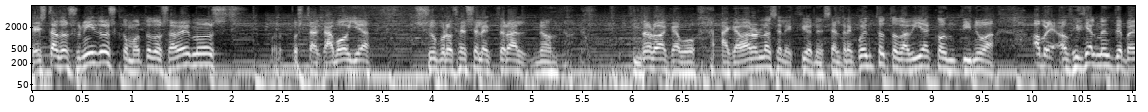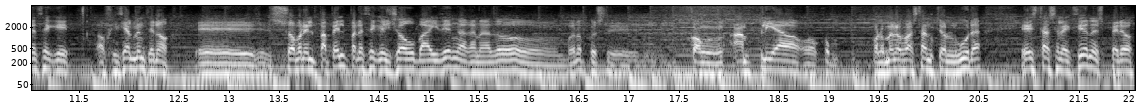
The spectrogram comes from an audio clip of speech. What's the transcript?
Estados Unidos, como todos sabemos, pues acabó ya su proceso electoral. No, no, no. No lo acabó. Acabaron las elecciones. El recuento todavía continúa. Hombre, oficialmente parece que. Oficialmente no. Eh, sobre el papel parece que Joe Biden ha ganado, bueno, pues eh, con amplia o con por lo menos bastante holgura estas elecciones, pero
